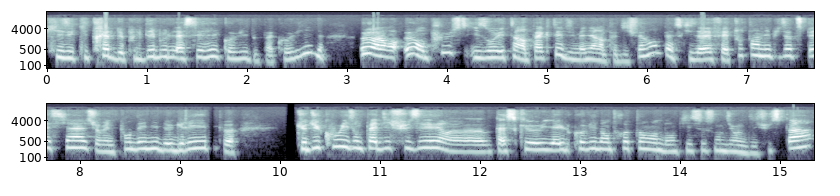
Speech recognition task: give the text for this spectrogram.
qui, qui traitent depuis le début de la série Covid ou pas Covid. Eux, alors, eux, en plus, ils ont été impactés d'une manière un peu différente parce qu'ils avaient fait tout un épisode spécial sur une pandémie de grippe que du coup, ils n'ont pas diffusé euh, parce qu'il y a eu le Covid entre-temps, donc ils se sont dit on ne diffuse pas.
